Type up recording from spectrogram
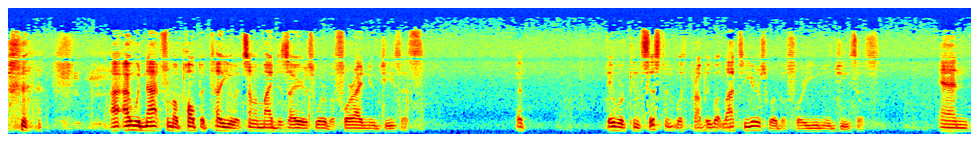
I, I would not, from a pulpit, tell you what some of my desires were before I knew Jesus. But they were consistent with probably what lots of yours were before you knew Jesus. And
